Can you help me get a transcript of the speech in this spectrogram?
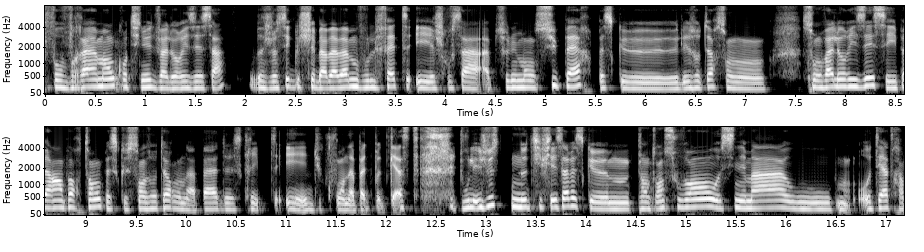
faut vraiment continuer de valoriser ça. Je sais que chez Bababam, vous le faites et je trouve ça absolument super parce que les auteurs sont, sont valorisés. C'est hyper important parce que sans auteur, on n'a pas de script et du coup, on n'a pas de podcast. Je voulais juste notifier ça parce que hum, j'entends souvent au cinéma ou au théâtre,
